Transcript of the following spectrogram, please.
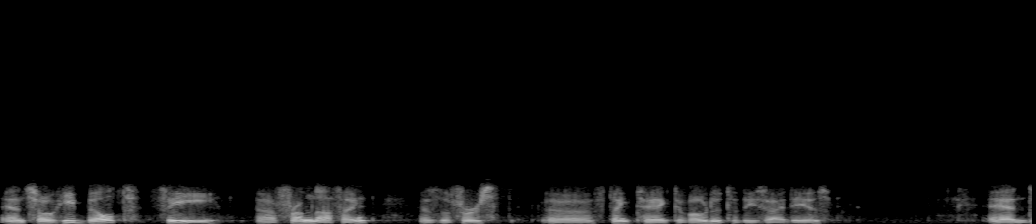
And so he built FEE uh, from nothing as the first uh, think tank devoted to these ideas, and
